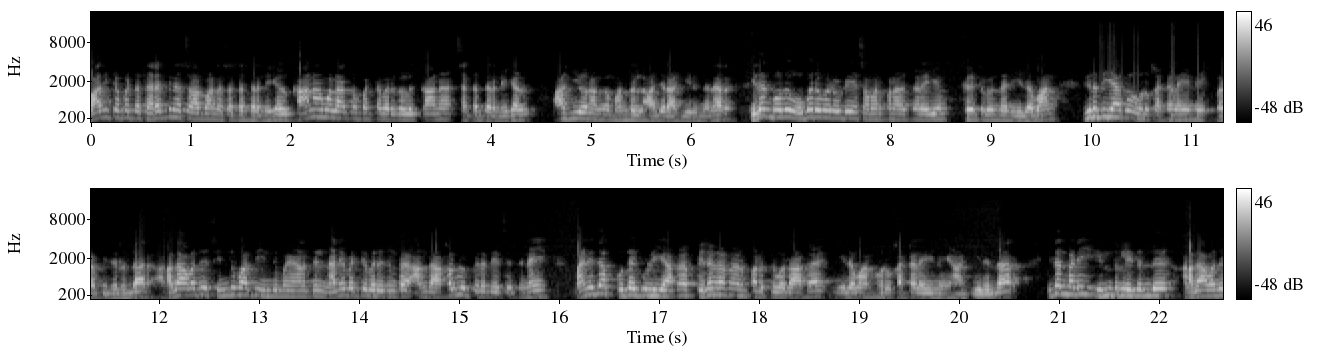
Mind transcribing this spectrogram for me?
பாதிக்கப்பட்ட தரப்பினர் சார்பான சட்டத்திறனிகள் காணாமலாக்கப்பட்டவர்களுக்கான சட்டத்திறனிகள் ஆகியோர் அங்கு மன்றில் ஆஜராகியிருந்தனர் இதன்போது ஒவ்வொருவருடைய சமர்ப்பணங்களையும் கேட்டிருந்த நீதவான் இறுதியாக ஒரு கட்டளையினை பிறப்பித்திருந்தார். அதாவது சிந்துபாத்தி இந்து மயானத்தில் நடைபெற்று வருகின்ற அந்த அகழ்வு பிரதேசத்தினை மனித புதைகுழியாக பிரகடனப்படுத்துவதாக நீதவான் ஒரு கட்டளையினை ஆக்கியிருந்தார். இதன்படி இன்றிலிருந்து அதாவது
